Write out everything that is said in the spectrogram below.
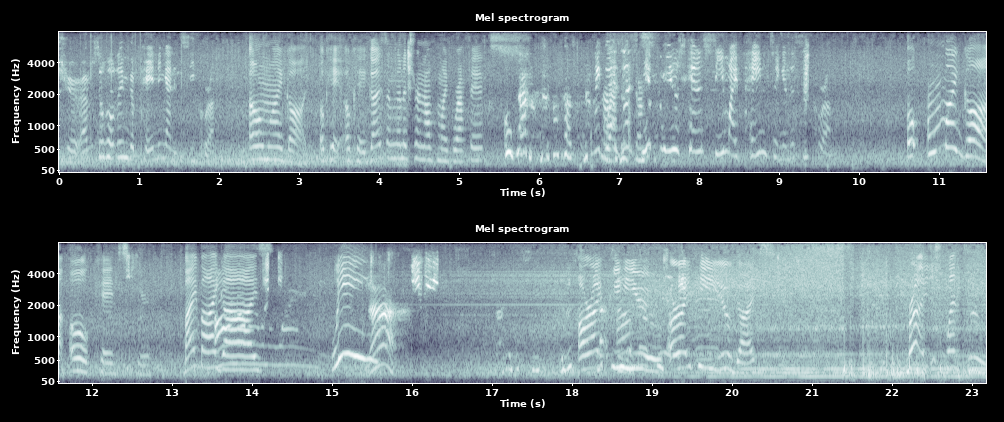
picture. I'm still holding the painting and it's secret. Oh my god. Okay, okay, guys, I'm gonna turn off my graphics. Oh, that's, that's, that's, Wait, guys, let's see if you can see my painting in the secret. Oh, oh my god. Okay, it's here. Bye bye, Oh, guys. no way. Whee! Ah! R.I.P. you. R.I.P. you, guys. Bro, I just went through.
